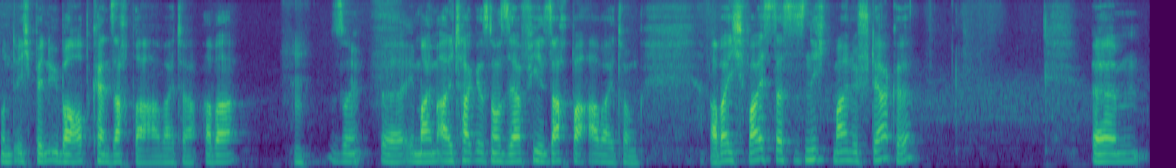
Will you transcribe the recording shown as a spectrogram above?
und ich bin überhaupt kein Sachbearbeiter, aber hm. so, äh, in meinem Alltag ist noch sehr viel Sachbearbeitung. Aber ich weiß, das ist nicht meine Stärke. Ähm,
